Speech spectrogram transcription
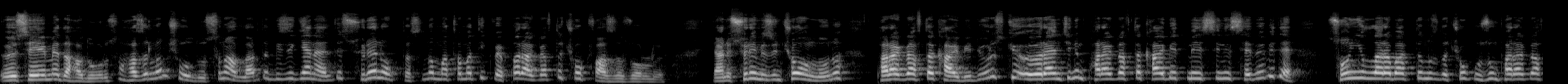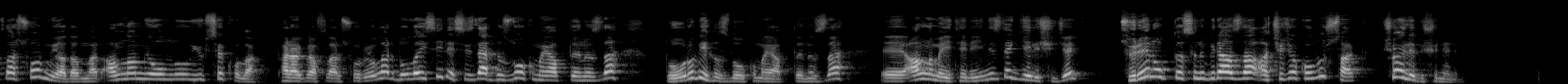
ÖSYM daha doğrusu hazırlamış olduğu sınavlarda bizi genelde süre noktasında matematik ve paragrafta çok fazla zorluyor. Yani süremizin çoğunluğunu paragrafta kaybediyoruz ki öğrencinin paragrafta kaybetmesinin sebebi de son yıllara baktığımızda çok uzun paragraflar sormuyor adamlar. Anlam yoğunluğu yüksek olan paragraflar soruyorlar. Dolayısıyla sizler hızlı okuma yaptığınızda, doğru bir hızlı okuma yaptığınızda e, anlama yeteneğiniz de gelişecek. Süre noktasını biraz daha açacak olursak şöyle düşünelim.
